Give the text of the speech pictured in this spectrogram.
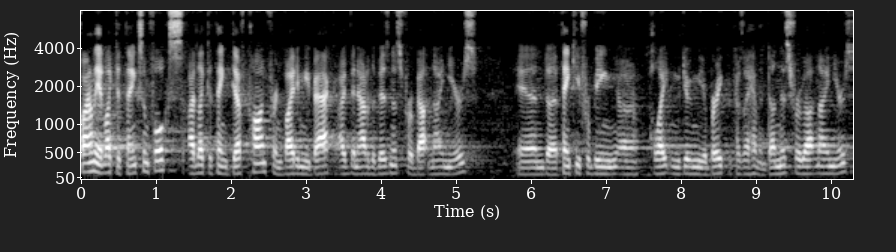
Finally, I'd like to thank some folks. I'd like to thank DEF CON for inviting me back. I've been out of the business for about nine years, and uh, thank you for being uh, polite and giving me a break because I haven't done this for about nine years.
